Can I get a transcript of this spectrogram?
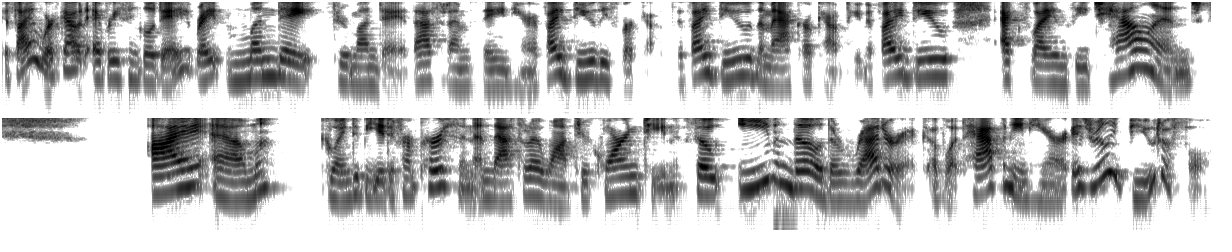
if I work out every single day, right, Monday through Monday, that's what I'm saying here. If I do these workouts, if I do the macro counting, if I do X, Y, and Z challenge, I am going to be a different person. And that's what I want through quarantine. So even though the rhetoric of what's happening here is really beautiful,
